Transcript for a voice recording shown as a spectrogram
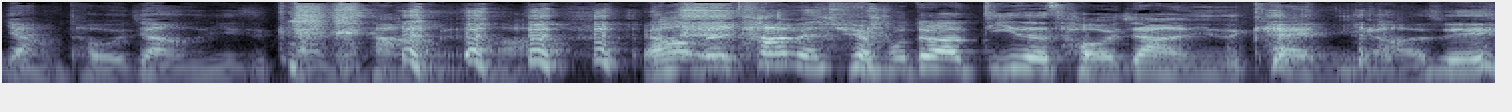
仰头这样子一直看着他们哈。然后，那他们全部都要低着头这样一直看你啊，所以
